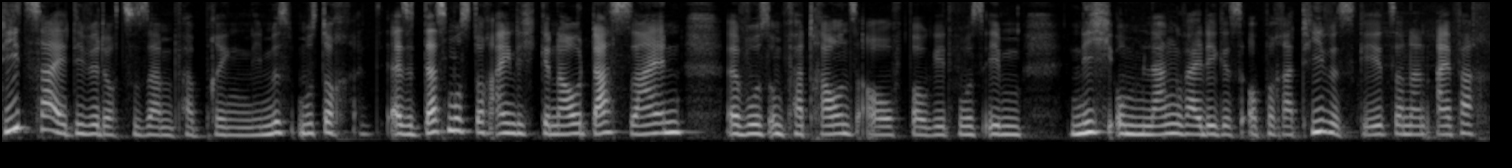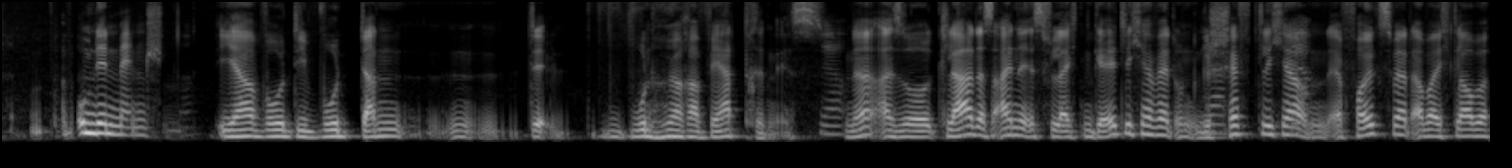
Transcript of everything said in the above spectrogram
die Zeit, die wir doch zusammen verbringen, die muss, muss doch, also das muss doch eigentlich genau das sein, äh, wo es um Vertrauensaufbau geht, wo es eben nicht um langweiliges Operatives geht, sondern einfach um den Menschen. Ja, wo, die, wo dann wo ein höherer Wert drin ist. Ja. Ne? Also klar, das eine ist vielleicht ein geldlicher Wert und ein ja. geschäftlicher ja. und ein Erfolgswert, aber ich glaube,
